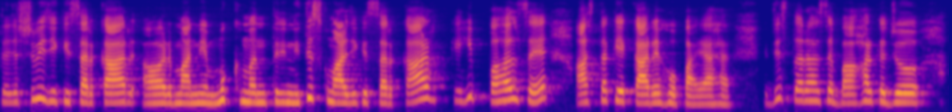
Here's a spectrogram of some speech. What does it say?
तेजस्वी जी की सरकार और माननीय मुख्यमंत्री नीतीश कुमार जी की सरकार की ही पहल से आज तक ये कार्य हो पाया है। जिस तरह से बाहर के जो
